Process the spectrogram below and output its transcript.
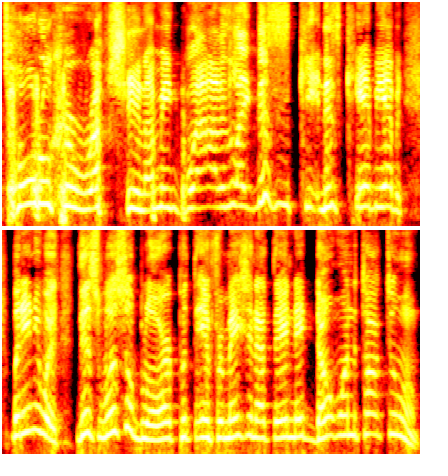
total corruption. I mean, wow, it's like this is this can't be happening. But anyway, this whistleblower put the information out there, and they don't want to talk to him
